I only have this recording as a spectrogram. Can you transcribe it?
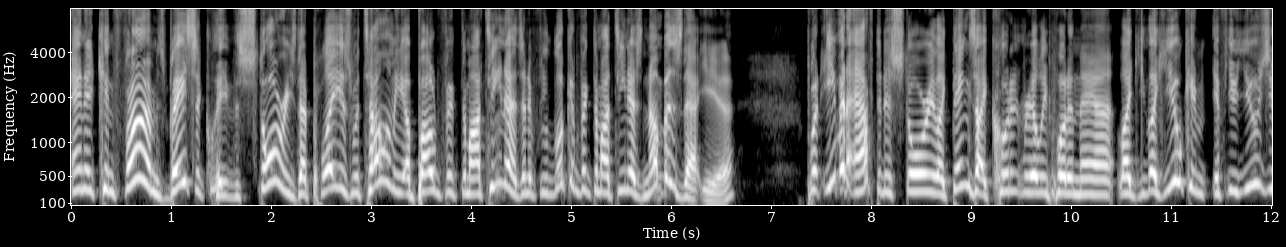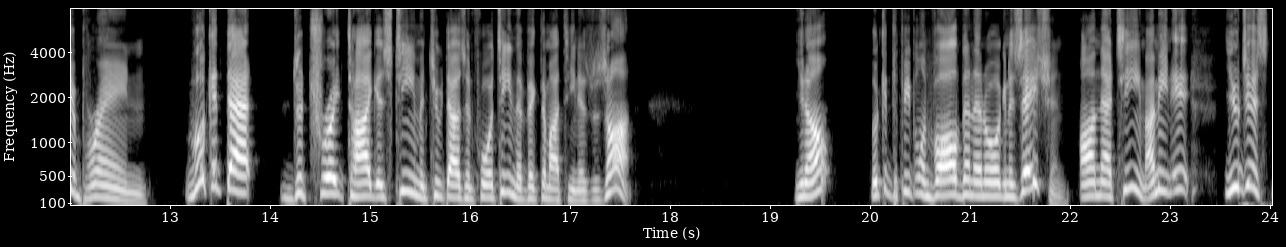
And it confirms basically the stories that players were telling me about Victor Martinez. And if you look at Victor Martinez's numbers that year, but even after this story, like things I couldn't really put in there, like like you can if you use your brain, look at that Detroit Tigers team in 2014 that Victor Martinez was on. You know, look at the people involved in that organization on that team. I mean, it, you just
